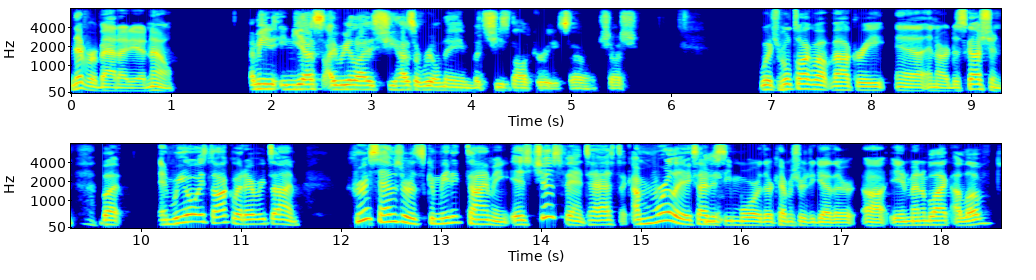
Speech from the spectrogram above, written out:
Never a bad idea, no. I mean, and yes, I realize she has a real name, but she's Valkyrie, so shush. Which we'll talk about Valkyrie uh, in our discussion. But, and we always talk about it every time. Chris Hemsworth's comedic timing is just fantastic. I'm really excited to see more of their chemistry together uh, in Men in Black. I loved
